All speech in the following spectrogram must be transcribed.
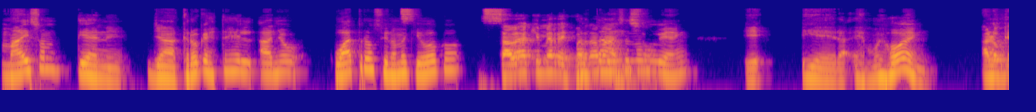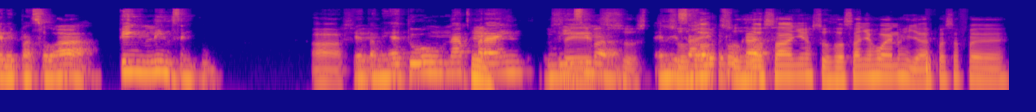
Madison tiene ya, creo que este es el año 4, si no me equivoco. ¿Sabes a quién me recuerda Madison? muy bien. Y, y era, es muy joven. A lo que le pasó a Tim Lincecum, Ah, que sí. también estuvo en una Sí. prime Sí, durísima sus, en sus, esa do- sus dos años, sus dos años buenos y ya después se fue.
